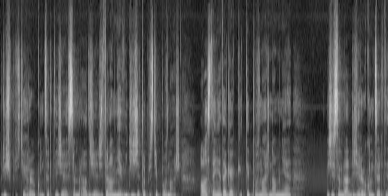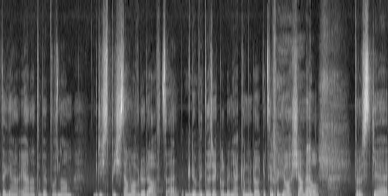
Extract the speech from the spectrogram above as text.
když prostě hraju koncerty, že jsem rád, že, že to na mě vidíš, že to prostě poznáš. Ale stejně tak, jak ty poznáš na mě, že jsem rád, když hraju koncerty, tak já, já na tobě poznám, když spíš sama v dodávce, kdo by to řekl do nějaké modelky, co chodila Chanel, prostě,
